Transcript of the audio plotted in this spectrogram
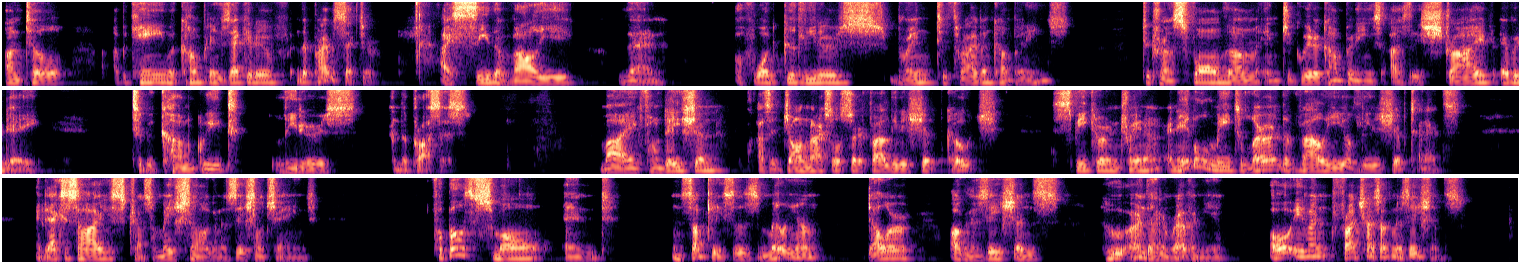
until I became a company executive in the private sector. I see the value then of what good leaders bring to thriving companies to transform them into greater companies as they strive every day to become great leaders in the process. My foundation as a John Maxwell certified leadership coach, speaker, and trainer enabled me to learn the value of leadership tenets and exercise transformational organizational change for both small and, in some cases, million dollar organizations who earn that in revenue, or even franchise organizations.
